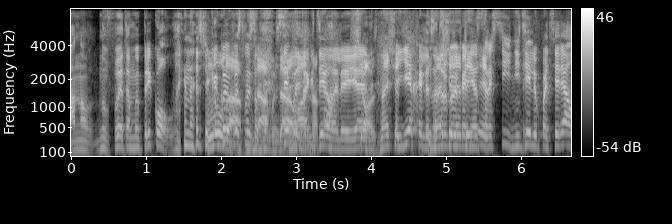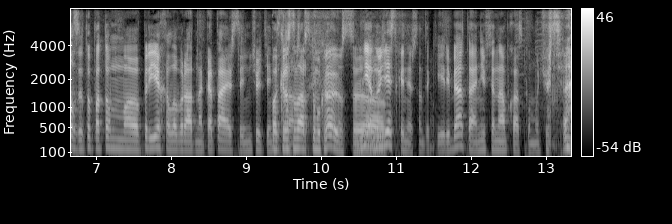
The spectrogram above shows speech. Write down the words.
Оно, ну, в этом и прикол. Иначе Ну какой да, бы смысл? да, Все да, бы ладно. так делали. Я- Всё, значит- ехали на значит, другой это- конец это- России, неделю потерял, зато потом э, приехал обратно, катаешься, и ничего тебе По не страшно. Краснодарскому краю с, э, Не, ну есть, конечно, такие ребята, они все на абхазском учете.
